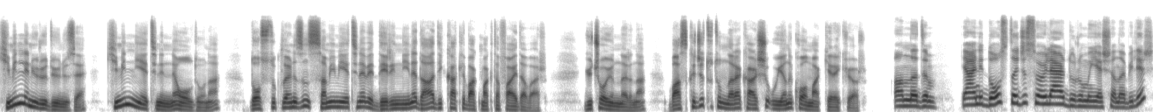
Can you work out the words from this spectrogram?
Kiminle yürüdüğünüze, kimin niyetinin ne olduğuna, dostluklarınızın samimiyetine ve derinliğine daha dikkatli bakmakta fayda var. Güç oyunlarına, baskıcı tutumlara karşı uyanık olmak gerekiyor. Anladım. Yani dost acı söyler durumu yaşanabilir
